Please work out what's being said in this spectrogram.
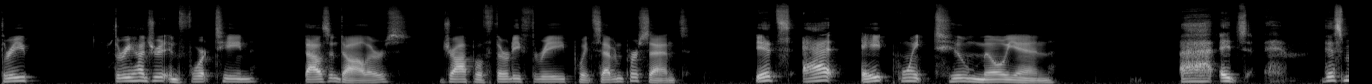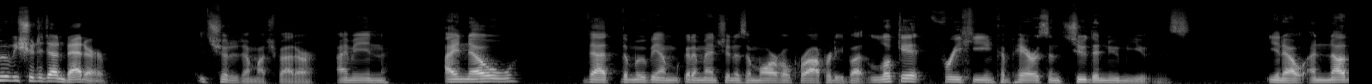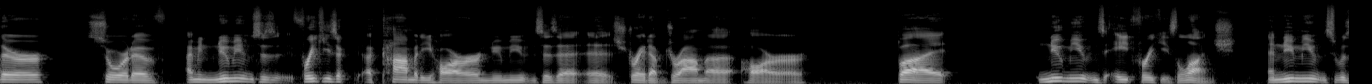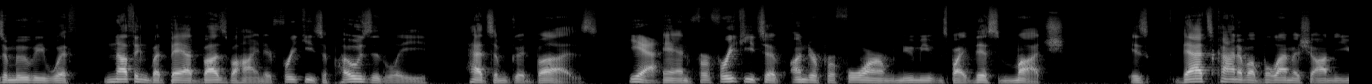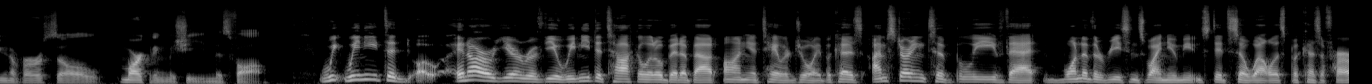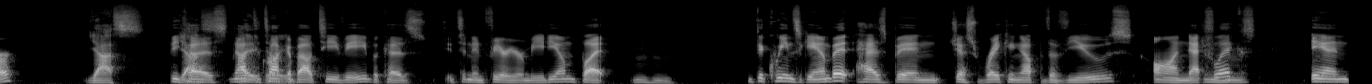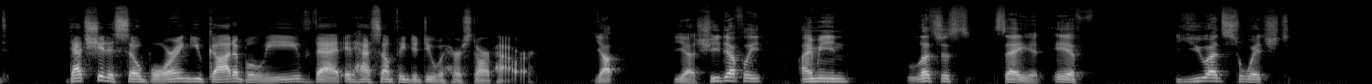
three three hundred and fourteen thousand dollars, drop of thirty three point seven percent. It's at eight point two million. Uh, it's this movie should have done better. it should have done much better. I mean, I know that the movie I'm going to mention is a Marvel property, but look at Freaky in comparison to the New Mutants. You know, another sort of. I mean, New Mutants is Freaky's a, a comedy horror. New Mutants is a, a straight up drama horror, but New Mutants ate Freaky's lunch, and New Mutants was a movie with nothing but bad buzz behind it. Freaky supposedly had some good buzz. Yeah, And for Freaky to underperform New Mutants by this much is that's kind of a blemish on the Universal marketing machine this fall. We we need to in our year in review we need to talk a little bit about Anya Taylor Joy because I'm starting to believe that one of the reasons why New Mutants did so well is because of her. Yes. Because Yes, not I to talk about TV because it's an inferior medium, but Mm-hmm. the Queen's Gambit has been just raking up the views on Netflix, Mm-hmm. and that shit is so boring. You gotta believe that it has something to do with her star power. Yep. Yeah, she definitely. I mean, let's just say it. If you had switched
